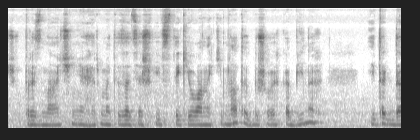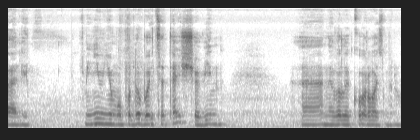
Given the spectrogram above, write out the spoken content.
що призначення, герметизація швів стиків у ванних кімнатах, душових кабінах і так далі. Мені в ньому подобається те, що він е, невеликого розміру,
